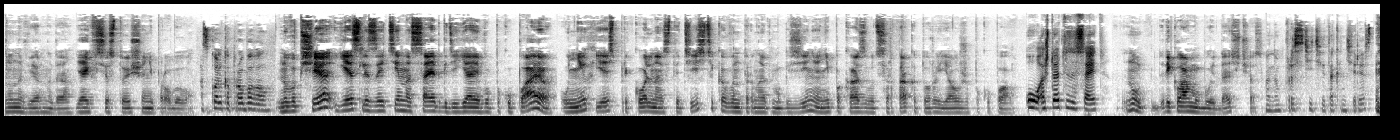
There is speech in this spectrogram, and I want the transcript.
Ну, наверное, да. Я их все сто еще не пробовал. А сколько пробовал? Ну, вообще, если зайти на сайт, где я его покупаю, у них есть прикольная статистика в интернет-магазине. Они показывают сорта, которые я уже покупал. О, а что это за сайт? Ну, реклама будет, да, сейчас? Ой, ну, простите, так интересно.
